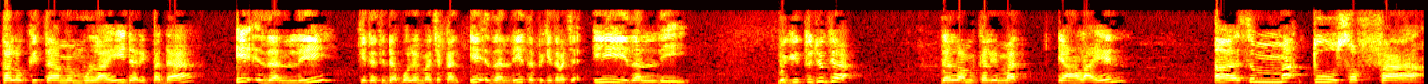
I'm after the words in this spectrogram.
Kalau kita memulai daripada idzanli, kita tidak boleh membacakan idzanli tapi kita baca idzalli. Begitu juga dalam kalimat yang lain summa tu saffa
